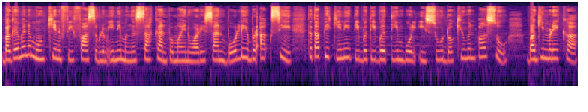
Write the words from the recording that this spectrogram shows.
bagaimana mungkin FIFA sebelum ini mengesahkan pemain warisan boleh beraksi tetapi kini tiba-tiba timbul isu dokumen palsu. Bagi mereka,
